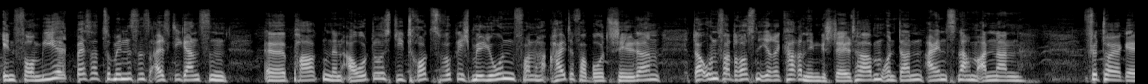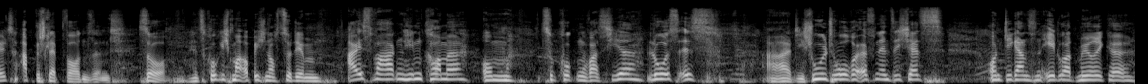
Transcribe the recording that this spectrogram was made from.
informiert, besser zumindest als die ganzen äh, parkenden Autos, die trotz wirklich Millionen von Halteverbotsschildern da unverdrossen ihre Karren hingestellt haben und dann eins nach dem anderen für teuer Geld abgeschleppt worden sind. So, jetzt gucke ich mal, ob ich noch zu dem Eiswagen hinkomme, um zu gucken, was hier los ist. Ah, die Schultore öffnen sich jetzt und die ganzen Eduard Mörike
